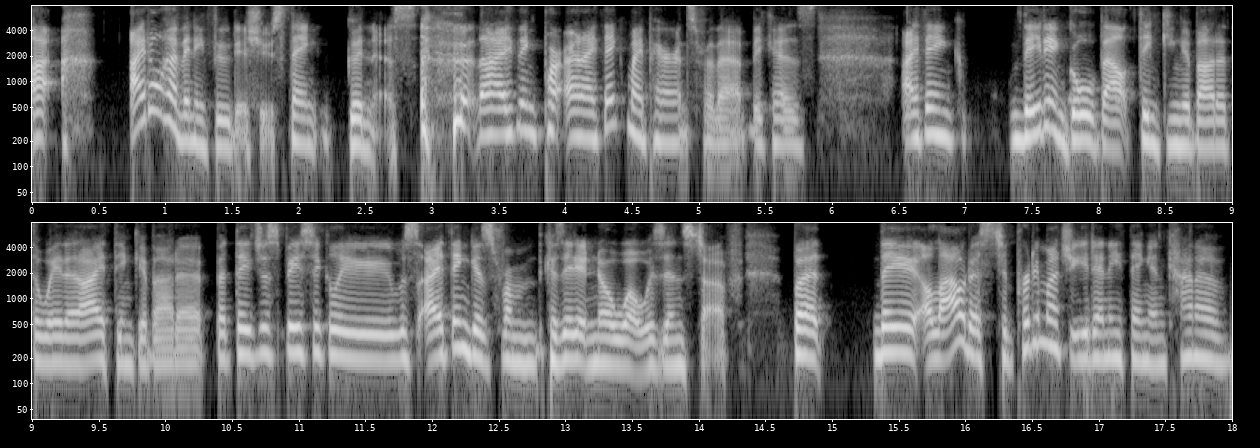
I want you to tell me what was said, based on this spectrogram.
I I don't have any food issues, thank goodness. I think part and I thank my parents for that because I think they didn't go about thinking about it the way that I think about it, but they just basically was I think is from because they didn't know what was in stuff. But they allowed us to pretty much eat anything and kind of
